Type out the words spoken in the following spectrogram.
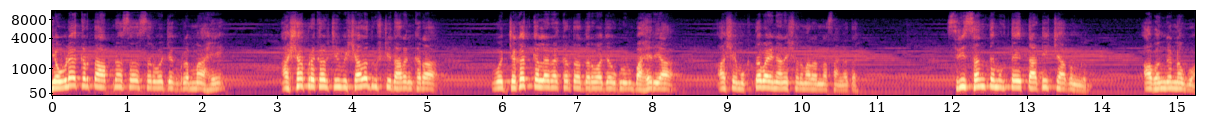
एवढ्याकरता आपणासह सर्व जग ब्रह्म आहे. अशा प्रकारची विशाल दृष्टी धारण करा व जगत कल्याणाकरता दरवाजा उघडून बाहेर या असे मुक्ताबाई ज्ञानेश्वर महाराजांना सांगत आहे श्री संत मुक्ताई ताटीचे अभंग. अभंग नववा.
